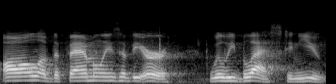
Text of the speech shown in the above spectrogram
All of the families of the earth will be blessed in you.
